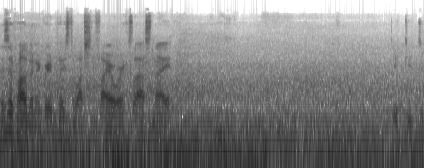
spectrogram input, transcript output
This has probably been a great place to watch the fireworks last night. Do, do, do,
